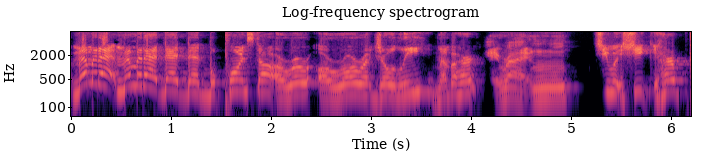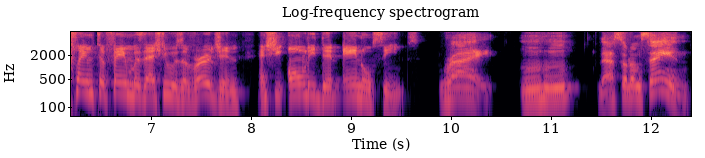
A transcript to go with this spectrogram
remember that? Remember that that that porn star Aurora, Aurora Jolie? Remember her? Right. Mm-hmm. She was she her claim to fame was that she was a virgin and she only did anal scenes. Right. Mm-hmm. That's what I'm saying.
